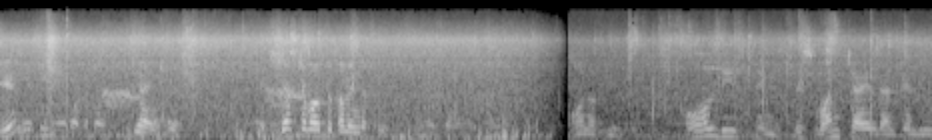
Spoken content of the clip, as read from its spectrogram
Yeah, yeah, yeah. It's just about to come in the field. all of you. All these things, this one child, I'll tell you,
